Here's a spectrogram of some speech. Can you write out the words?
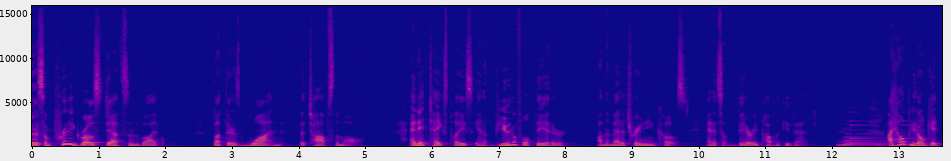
There's some pretty gross deaths in the Bible, but there's one that tops them all. And it takes place in a beautiful theater on the Mediterranean coast, and it's a very public event. I hope you don't get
